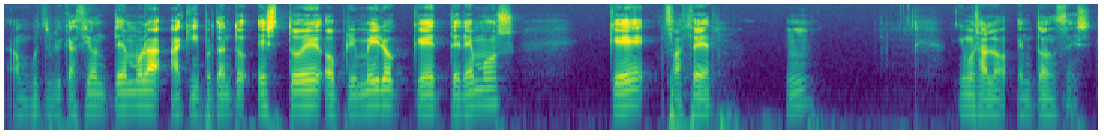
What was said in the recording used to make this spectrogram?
A multiplicación témola aquí. Por tanto, isto é o primeiro que teremos que facer. ¿Mm? Imos aló. Entonces,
